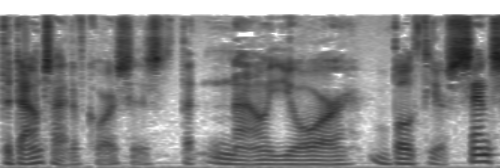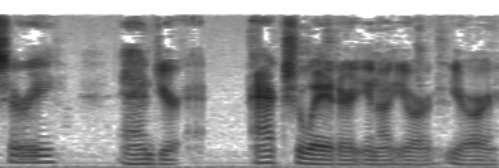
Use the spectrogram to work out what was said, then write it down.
the downside, of course, is that now your both your sensory and your actuator, you know, your your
